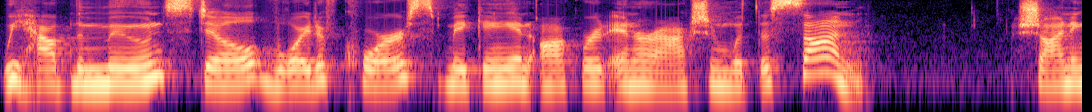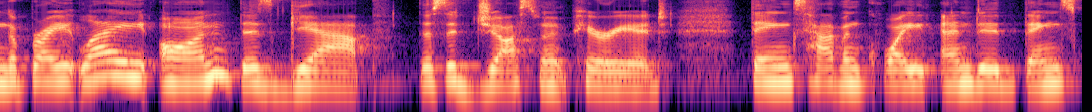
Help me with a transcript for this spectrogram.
We have the moon still void of course, making an awkward interaction with the sun shining a bright light on this gap, this adjustment period. Things haven't quite ended, things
